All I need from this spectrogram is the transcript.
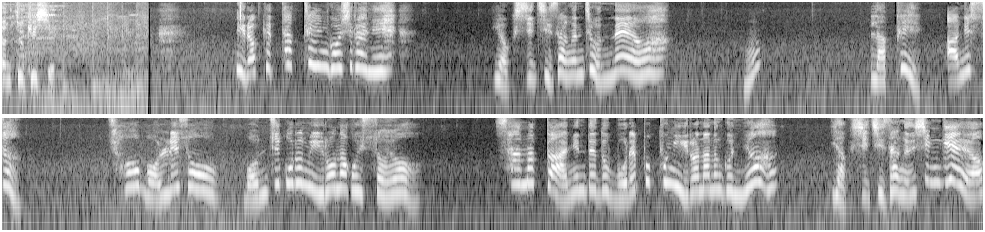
전투 개시. 이렇게 탁 트인 곳이라니. 역시 지상은 좋네요. 응? 라피, 아니스. 저 멀리서 먼지 구름이 일어나고 있어요. 사막도 아닌데도 모래 폭풍이 일어나는군요. 역시 지상은 신기해요.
